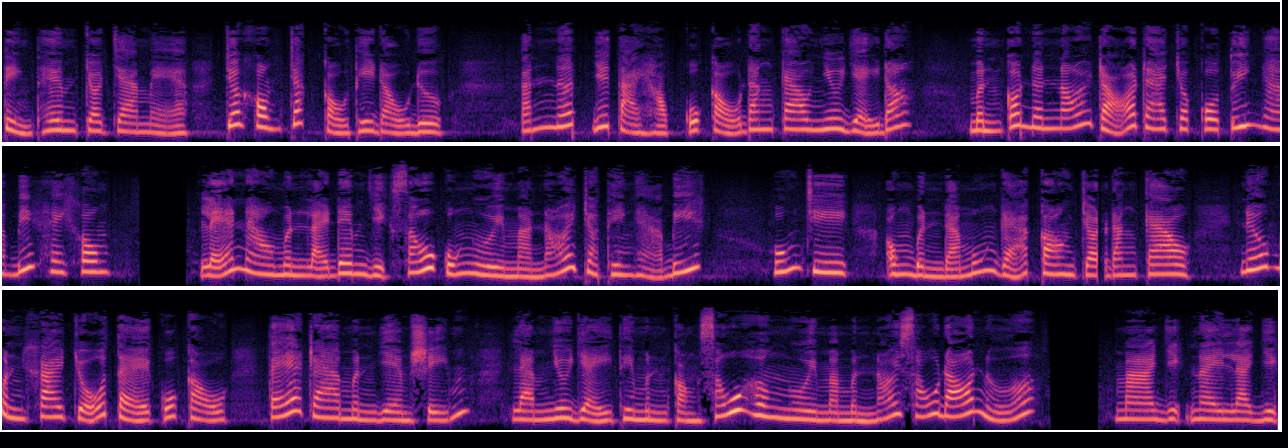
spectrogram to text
tiền thêm cho cha mẹ, chứ không chắc cậu thi đậu được. Tánh nết với tài học của cậu đăng cao như vậy đó, mình có nên nói rõ ra cho cô Túy Nga biết hay không? Lẽ nào mình lại đem việc xấu của người mà nói cho thiên hạ biết? Huống chi, ông Bình đã muốn gả con cho Đăng Cao, nếu mình khai chỗ tệ của cậu, té ra mình dèm xỉm, làm như vậy thì mình còn xấu hơn người mà mình nói xấu đó nữa. Mà việc này là việc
